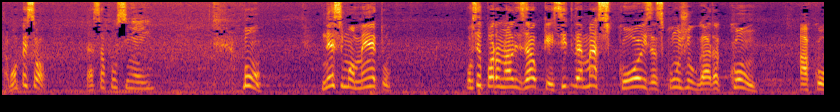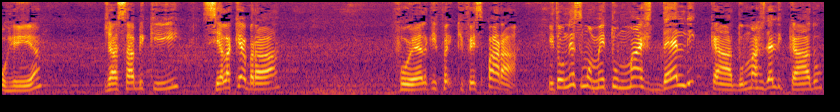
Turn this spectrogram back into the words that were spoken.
Tá bom, pessoal? Essa focinha aí. Bom, nesse momento, você pode analisar o que? Se tiver mais coisas conjugadas com a correia, já sabe que se ela quebrar, foi ela que, que fez parar. Então, nesse momento, o mais delicado, o mais delicado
